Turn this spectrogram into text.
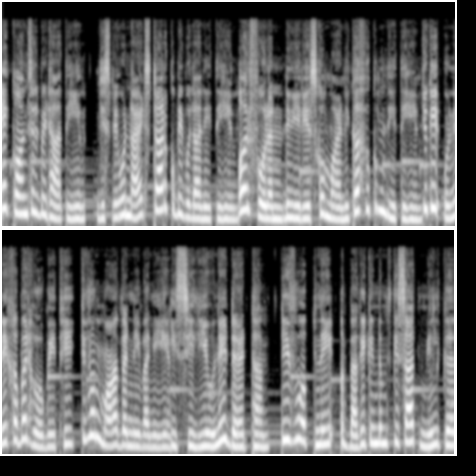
एक काउंसिल बिठाती है, जिसमें वो नाइट स्टार को भी बुला लेती है और फ़ौरन डिनेरियस को मारने का हुक्म देती है। क्योंकि उन्हें खबर हो गई थी कि वो माँ बनने वाली है। इसीलिए उन्हें डर था कि वो अपने और बाकी किंगडम्स के साथ मिलकर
